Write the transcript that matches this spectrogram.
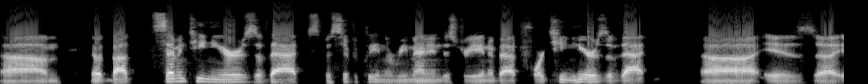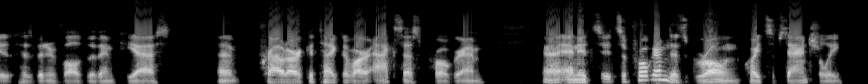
Um, about 17 years of that specifically in the reman industry, and about 14 years of that uh, is uh, has been involved with MPS. proud architect of our access program, uh, and it's it's a program that's grown quite substantially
